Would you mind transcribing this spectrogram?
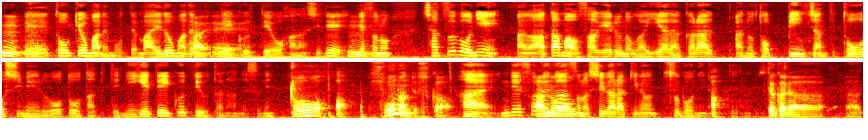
うんうん。えー東京まで持って、まあ、江戸まで持っていくっていうお話で,、うん。でその茶壺にあの頭を下げるのが嫌だからあのトッピンちゃんって戸を閉める音を立てて逃げていくっていう歌なんですね。おー。あそうなんですか。はい。でそれがその信楽の壺になってるんです。だからあの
